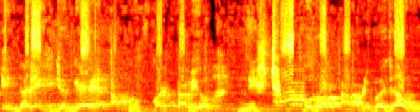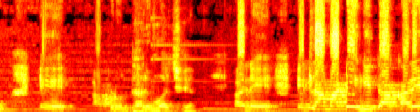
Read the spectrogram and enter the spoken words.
એ દરેક જગ્યાએ આપણું કર્તવ્ય નિષ્ઠાપૂર્વક આપણે બજાવવું એ આપણો ધર્મ છે. અને એટલા માટે ગીતાકારે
